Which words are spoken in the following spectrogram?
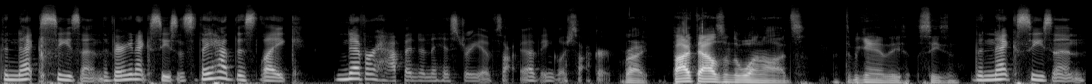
the next season, the very next season. So they had this like never happened in the history of so- of English soccer. Right, five thousand to one odds at the beginning of the season. The next season,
